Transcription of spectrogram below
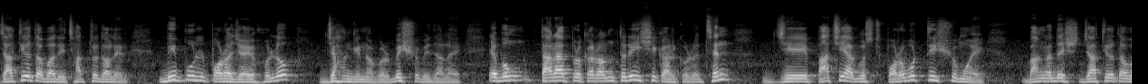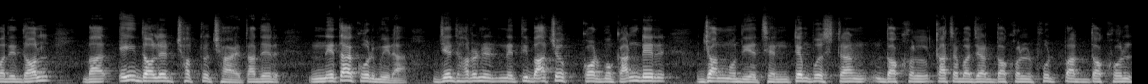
জাতীয়তাবাদী ছাত্রদলের বিপুল পরাজয় হল জাহাঙ্গীরনগর বিশ্ববিদ্যালয় এবং তারা প্রকারান্তরেই স্বীকার করেছেন যে পাঁচই আগস্ট পরবর্তী সময়ে বাংলাদেশ জাতীয়তাবাদী দল বা এই দলের ছত্রছায় তাদের নেতাকর্মীরা যে ধরনের নেতিবাচক কর্মকাণ্ডের জন্ম দিয়েছেন, টেম্পো স্ট্যান্ড দখল, কাঁচাবাজার দখল, ফুটপাত দখল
